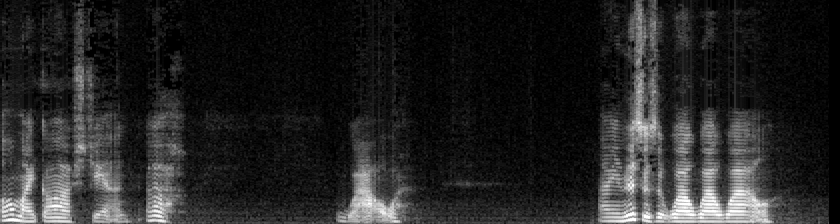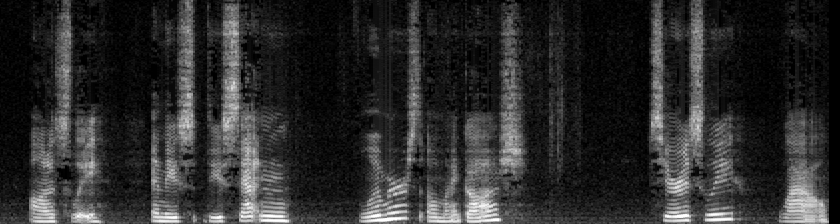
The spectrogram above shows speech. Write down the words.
Oh my gosh, Jan. Ugh. Wow. I mean, this is a wow, wow, wow. Honestly. And these, these satin bloomers, oh my gosh. Seriously? Wow.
